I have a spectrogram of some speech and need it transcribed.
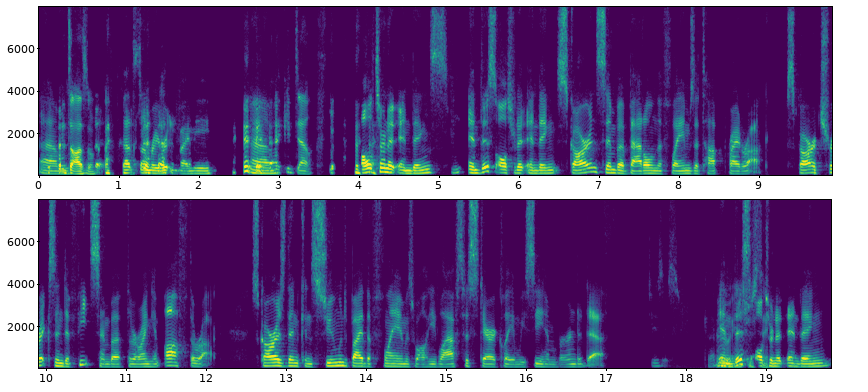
Um, That's awesome. that- summary written by me. Um, I can tell. alternate endings. In this alternate ending, Scar and Simba battle in the flames atop Pride Rock. Scar tricks and defeats Simba, throwing him off the rock. Scar is then consumed by the flames while he laughs hysterically, and we see him burn to death. Jesus. Okay. In this alternate ending,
